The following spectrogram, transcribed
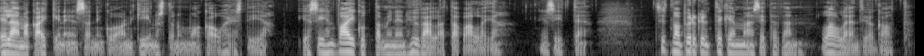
elämä kaikkinensa niin kuin on kiinnostanut mua kauheasti. Ja, ja siihen vaikuttaminen hyvällä tavalla. Ja, ja sitten sit mä oon pyrkinyt tekemään sitä tämän laulajan työn kautta.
